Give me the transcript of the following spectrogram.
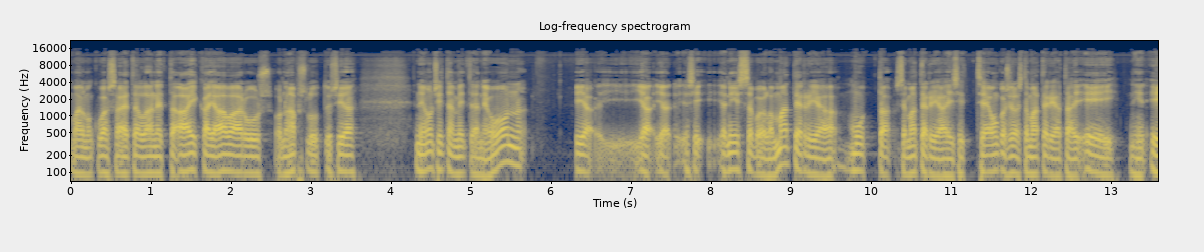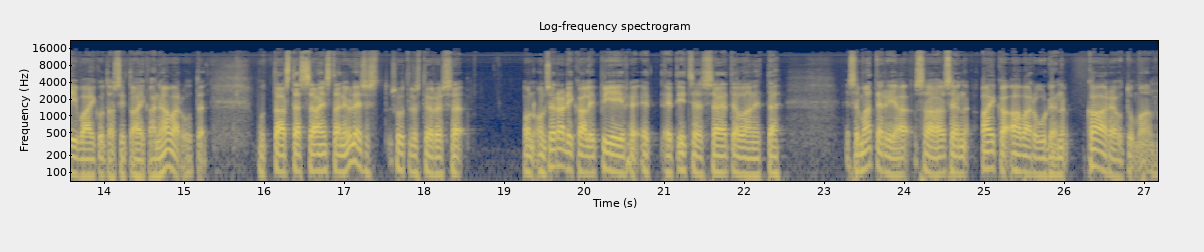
maailmankuvassa ajatellaan, että aika ja avaruus on absoluuttisia. Ne on sitä, mitä ne on, ja, ja, ja, ja, ja niissä voi olla materiaa, mutta se materia ei sit, se onko sellaista materiaa tai ei, niin ei vaikuta sitten aikaan ja avaruuteen. Mutta taas tässä Einsteinin yleisessä suhteellisuusteoriassa on, on se radikaali piirre, että, että itse asiassa ajatellaan, että se materia saa sen aika-avaruuden kaareutumaan.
